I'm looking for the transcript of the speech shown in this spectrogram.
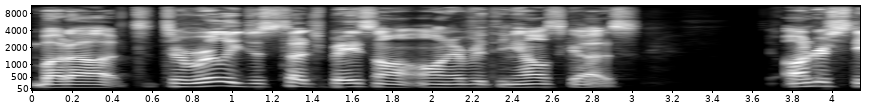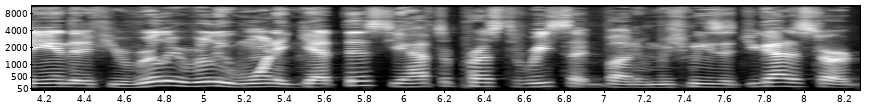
But uh, to, to really just touch base on on everything else, guys, understand that if you really really want to get this, you have to press the reset button, which means that you got to start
